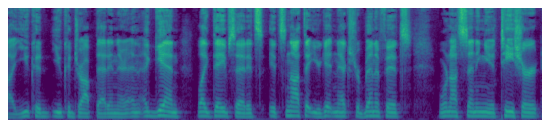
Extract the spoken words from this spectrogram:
uh, you could you could drop that in there. And again, like Dave said, it's it's not that you're getting extra benefits. We're not sending you a T-shirt.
